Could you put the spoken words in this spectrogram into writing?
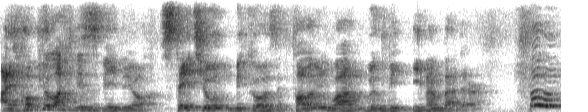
I hope you like this video. Stay tuned because the following one will be even better. Bye!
